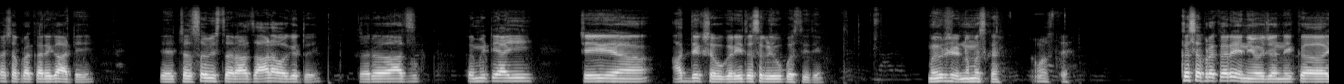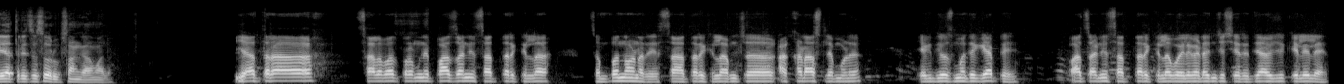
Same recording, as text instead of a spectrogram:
कशा प्रकारे आहे? त्याचा सविस्तर आज आढावा घेतो आहे तर आज कमिटी आईचे अध्यक्ष वगैरे इथं सगळे उपस्थित आहे. मयूर शेठ नमस्कार. नमस्ते. कशा प्रकारे आहे नियोजन एक अ, यात्रेचं स्वरूप सांगा आम्हाला? यात्रा सालबादप्रमाणे पाच आणि सात तारखेला संपन्न होणार आहे. सहा तारखेला आमचा आखाडा असल्यामुळे एक दिवसमध्ये गॅप आहे. पाच आणि सात तारखेला बैलगाड्यांच्या शर्यती आयोजित केलेल्या आहेत.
